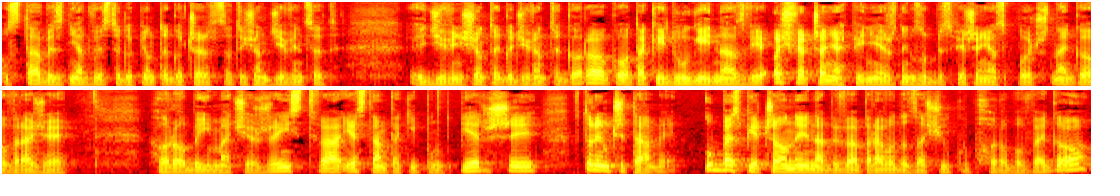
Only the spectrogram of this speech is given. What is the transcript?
ustawy z dnia 25 czerwca 1999 roku o takiej długiej nazwie o świadczeniach pieniężnych z ubezpieczenia społecznego w razie choroby i macierzyństwa. Jest tam taki punkt pierwszy, w którym czytamy Ubezpieczony nabywa prawo do zasiłku chorobowego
